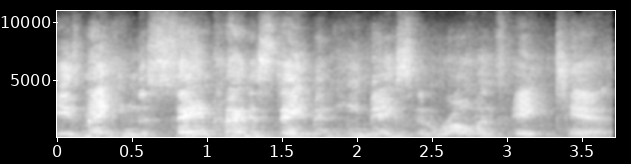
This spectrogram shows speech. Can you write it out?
He's making the same kind of statement he makes in Romans 8:10.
